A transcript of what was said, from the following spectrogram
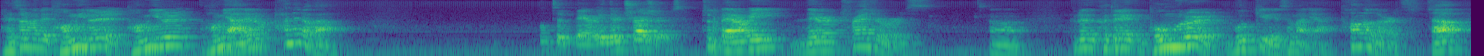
배설물의 더미를 더미를 더미 아래로 파내려 가. to bury their treasures. to bury their treasures. 어, 그 그들의 그 보물을 묻기 위해서 말이야. tunnelers. 자,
